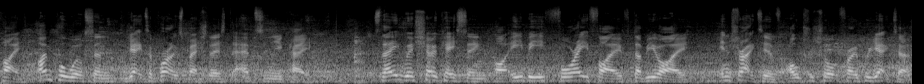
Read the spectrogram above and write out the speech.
Hi, I'm Paul Wilson, Projector Product Specialist at Epson UK. Today we're showcasing our EB485WI interactive ultra short throw projector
